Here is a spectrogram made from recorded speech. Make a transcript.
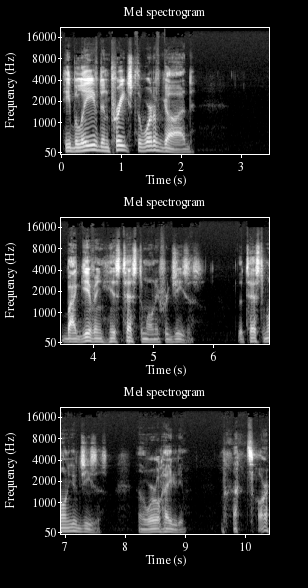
He believed and preached the Word of God by giving his testimony for Jesus, the testimony of Jesus. And the world hated him. it's hard.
